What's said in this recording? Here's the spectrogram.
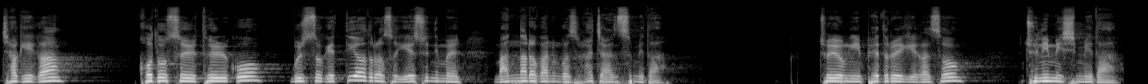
자기가 겉옷을 들고 물속에 뛰어들어서 예수님을 만나러 가는 것을 하지 않습니다. 조용히 베드로에게 가서 주님이십니다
